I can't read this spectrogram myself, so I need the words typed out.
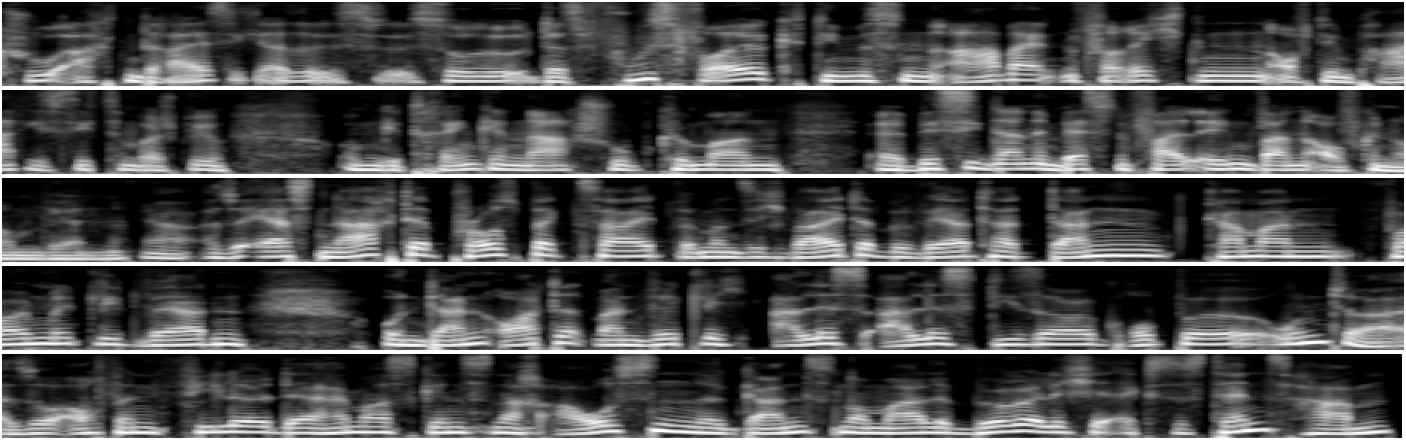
Crew 38, also ist, ist so das Fußvolk, die müssen Arbeiten verrichten, auf den Partys sich zum Beispiel um Getränkenachschub kümmern, äh, bis sie dann im besten Fall irgendwann aufgenommen werden. Ne? Ja, also erst nach der Prospect-Zeit, wenn man sich weiter bewährt hat, dann kann man Vollmitglied werden und dann ordnet man wirklich alles, alles dieser Gruppe unter. Also auch wenn viele der Hammerskins nach außen eine ganz normale bürgerliche Existenz haben,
